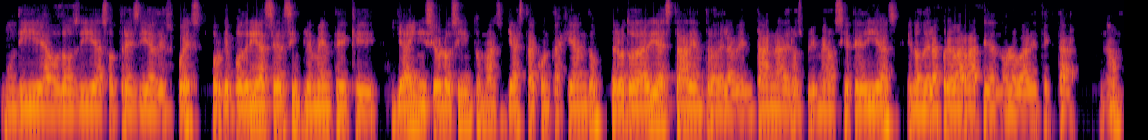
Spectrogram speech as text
un día o dos días o tres días después, porque podría ser simplemente que ya inició los síntomas, ya está contagiando, pero todavía está dentro de la ventana de los primeros siete días en donde la prueba rápida no lo va a detectar, ¿no?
